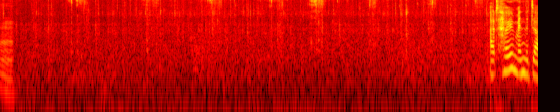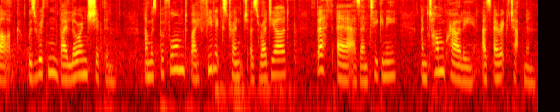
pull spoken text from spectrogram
At Home in the Dark was written by Lauren Shippen and was performed by Felix Trench as Rudyard, Beth Eyre as Antigone, and Tom Crowley as Eric Chapman,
